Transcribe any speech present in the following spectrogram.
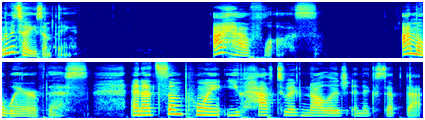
Let me tell you something. I have flaws. I'm aware of this. And at some point, you have to acknowledge and accept that,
